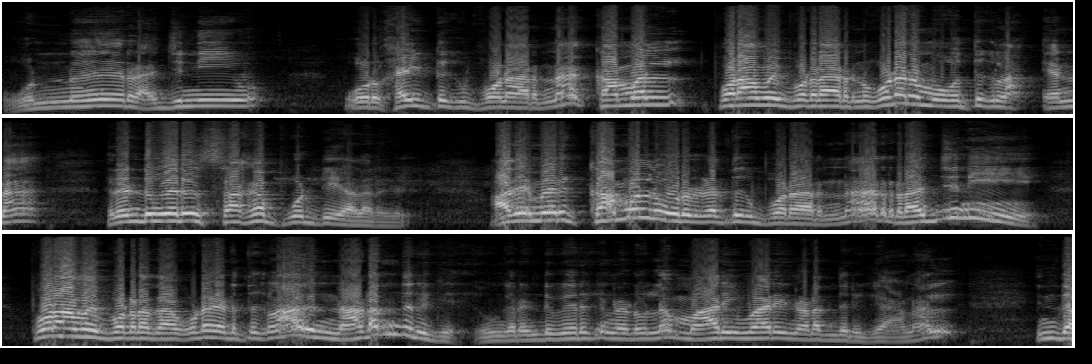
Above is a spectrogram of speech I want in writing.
ஒன்று ரஜினி ஒரு ஹைட்டுக்கு போனாருன்னா கமல் பொறாமைப்படுறாருன்னு கூட நம்ம ஒத்துக்கலாம். ஏன்னா ரெண்டு பேரும் சக போட்டியாளர்கள். அதே மாதிரி கமல் ஒரு இடத்துக்கு போகிறாருன்னா ரஜினி பொறாமைப்படுறதா கூட எடுத்துக்கலாம். அது நடந்திருக்கு. இவங்க ரெண்டு பேருக்கு நடுவில் மாறி மாறி நடந்திருக்கு. ஆனால் இந்த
